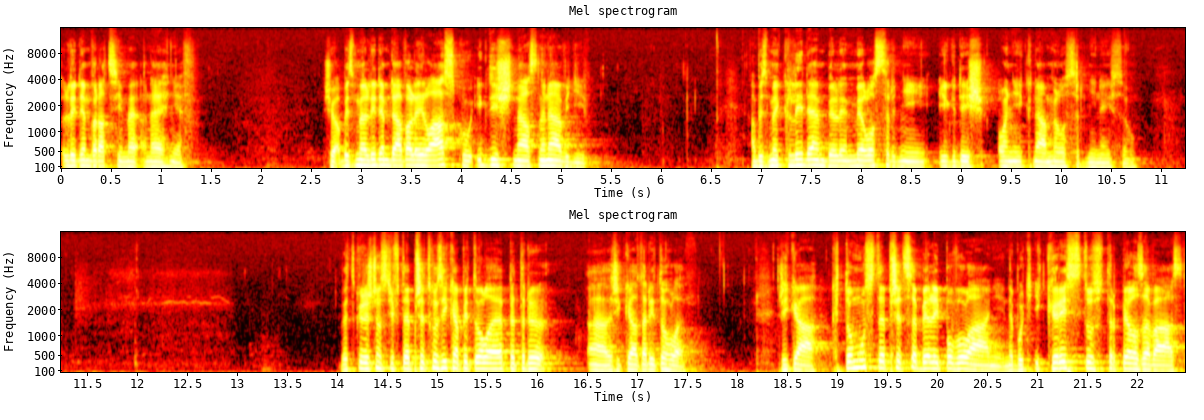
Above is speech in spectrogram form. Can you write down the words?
lidem vracíme a ne hněv. Že aby jsme lidem dávali lásku, i když nás nenávidí. Aby jsme k lidem byli milosrdní, i když oni k nám milosrdní nejsou. Ve skutečnosti v té předchozí kapitole Petr eh, říká tady tohle. Říká, k tomu jste přece byli povoláni, neboť i Kristus trpěl za vás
